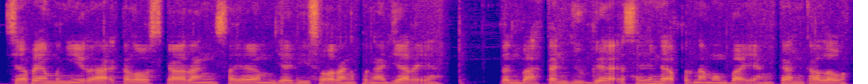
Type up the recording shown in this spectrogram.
siapa yang mengira kalau sekarang saya menjadi seorang pengajar ya. Dan bahkan juga saya nggak pernah membayangkan kalau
